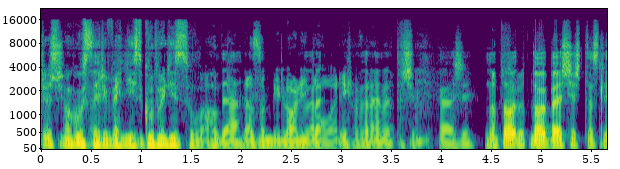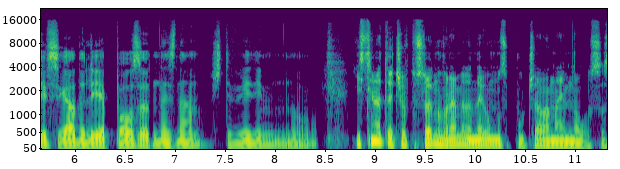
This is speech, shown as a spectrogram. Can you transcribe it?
през много заривени изгубени слова да. да, за милиони Вре, долари. Времето ще покаже. Но той, той беше щастлив. Сега дали е полза, не знам. Ще видим, но... Истината е, че в последно време на него му се получава най-много с,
